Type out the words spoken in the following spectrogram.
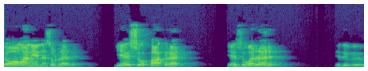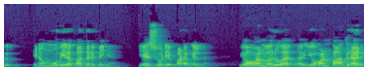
யோவான் என்ன சொல்றாரு? இயேசுவை பார்க்குறாரு. இயேசு வர்றாரு. இது இன்னும் மூவியில் பார்த்துருப்பீங்க. இயேசுடைய படங்கள்ல. யோவான் வருவ யோவான் பார்க்குறாரு.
